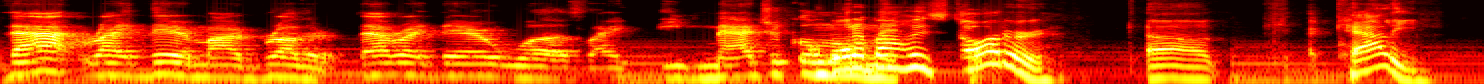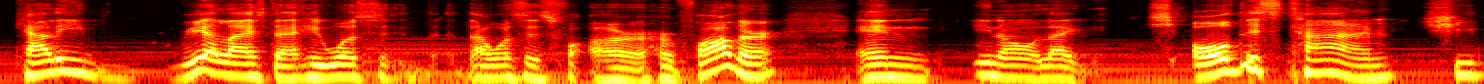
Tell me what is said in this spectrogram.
That right there, my brother. That right there was like the magical moment. What moment. about his daughter, uh, Callie? Callie realized that he was that was his her, her father, and you know, like she, all this time, she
